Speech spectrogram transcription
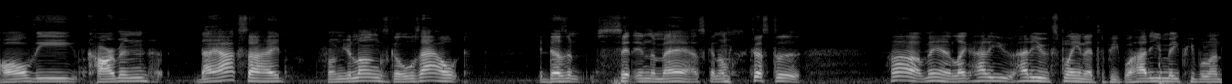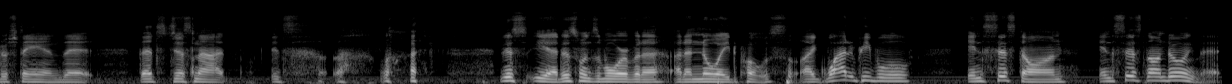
all the carbon dioxide from your lungs goes out. It doesn't sit in the mask. And i'm like that's the oh man like how do you how do you explain that to people? How do you make people understand that that's just not it's uh, this yeah this one's more of an, uh, an annoyed post. Like why do people insist on insist on doing that?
